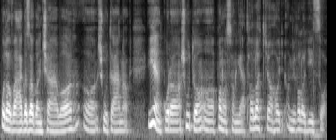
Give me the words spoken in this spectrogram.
odavág az agancsával a sutának. Ilyenkor a suta a panaszhangját hallatja, hogy, ami valahogy így szól.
